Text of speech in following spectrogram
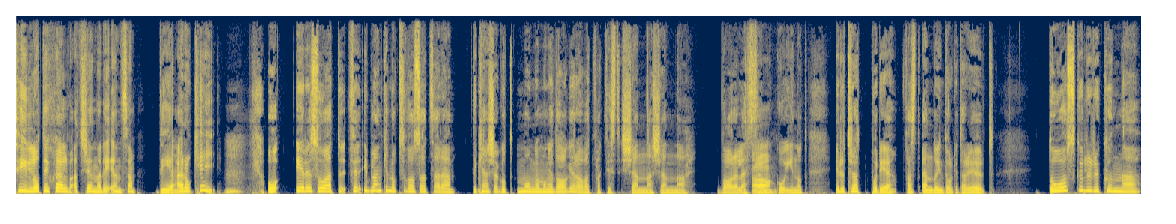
Tillåt dig själv att känna dig ensam. Det Mm. är okej. Och är det så att du, för ibland kan det också vara så att så här, det kanske har gått många, många dagar av att faktiskt känna, känna, vara ledsen, Ja. gå inåt. Är du trött på det, fast ändå inte orkar ta dig ut, då skulle du kunna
